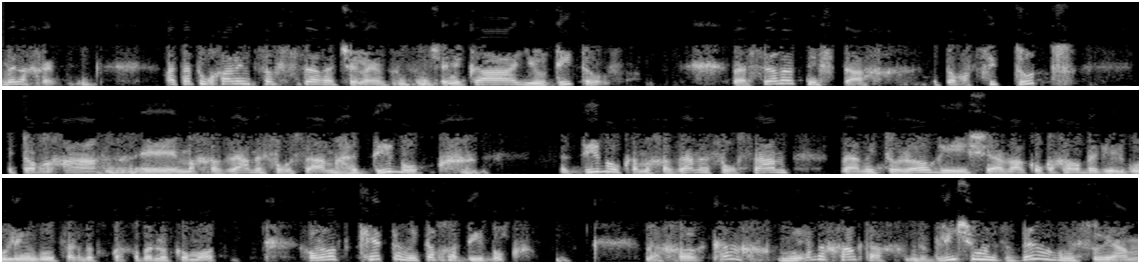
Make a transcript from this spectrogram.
ולכן, אתה תוכל למצוא סרט שלהם, שנקרא יהודי טוב. והסרט נפתח בתוך ציטוט, מתוך המחזה המפורסם, הדיבוק. הדיבוק, המחזה המפורסם והמיתולוגי שעבר כל כך הרבה גלגולים והוצג בכל כך הרבה מקומות. יכול לראות קטע מתוך הדיבוק, ואחר כך, מיד אחר כך, ובלי שום הסבר מסוים,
